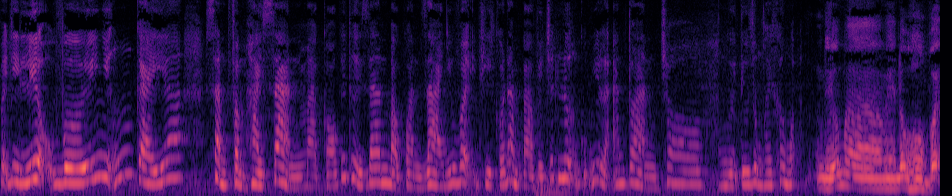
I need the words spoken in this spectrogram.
Vậy thì liệu với những cái à, sản phẩm hải sản mà có cái thời gian bảo quản dài như vậy thì có đảm bảo về chất lượng cũng như là an toàn cho người tiêu dùng hay không ạ? Nếu mà về đồ hộp ấy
